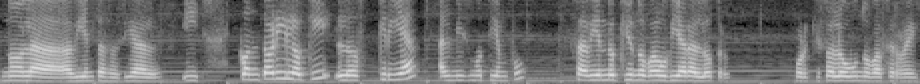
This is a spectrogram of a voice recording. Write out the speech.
No la avientas así al... Y con Thor y Loki los cría al mismo tiempo, sabiendo que uno va a odiar al otro, porque solo uno va a ser rey.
